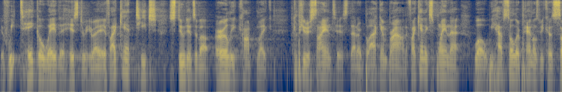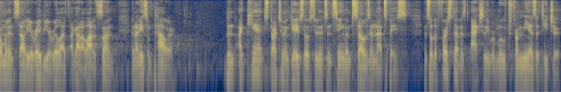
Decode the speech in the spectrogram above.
If we take away the history, right? If I can't teach students about early comp, like computer scientists that are black and brown, if I can't explain that, well, we have solar panels because someone in Saudi Arabia realized I got a lot of sun and I need some power, then I can't start to engage those students in seeing themselves in that space. And so the first step is actually removed from me as a teacher,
